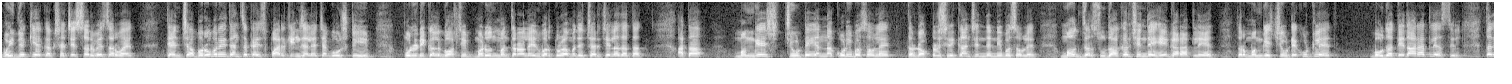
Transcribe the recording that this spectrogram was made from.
वैद्यकीय कक्षाचे सर्वे सर्व आहेत. त्यांच्याबरोबरही त्यांचं काही स्पार्किंग झाल्याच्या गोष्टी पॉलिटिकल गॉसिप म्हणून मंत्रालयीन वर्तुळामध्ये चर्चेला जातात. आता मंगेश चिवटे यांना कोणी बसवलंय? तर डॉक्टर श्रीकांत शिंदेंनी बसवलंय. मग जर सुधाकर शिंदे हे घरातले आहेत तर मंगेश चिवटे कुठले आहेत? बहुधा ते दारातले असतील. तर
